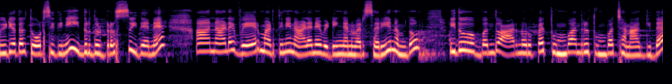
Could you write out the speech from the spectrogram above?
ವಿಡಿಯೋದಲ್ಲಿ ತೋರಿಸಿದ್ದೀನಿ ಇದ್ರದ್ದು ಡ್ರೆಸ್ಸು ಇದೇನೆ. ನಾಳೆ ವೇರ್ ಮಾಡ್ತೀನಿ. ನಾಳೆನೇ ವೆಡ್ಡಿಂಗ್ ಆ್ಯನಿವರ್ಸರಿ ನಮ್ಮದು ಇದು ಬಂದು ಆರುನೂರು ರೂಪಾಯಿ. ತುಂಬ ಅಂದರೆ ತುಂಬ ಚೆನ್ನಾಗಿದೆ.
